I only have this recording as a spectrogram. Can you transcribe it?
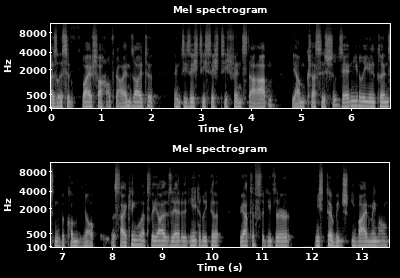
Also es sind zweifach auf der einen Seite, wenn Sie 60-60 Fenster haben, Wir haben klassisch sehr niedrige Grenzen, bekommen wir auch Recyclingmaterial sehr niedrige Werte für diese nicht erwünschten Beimengung.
